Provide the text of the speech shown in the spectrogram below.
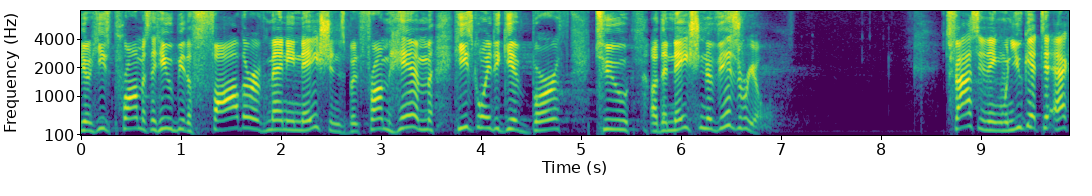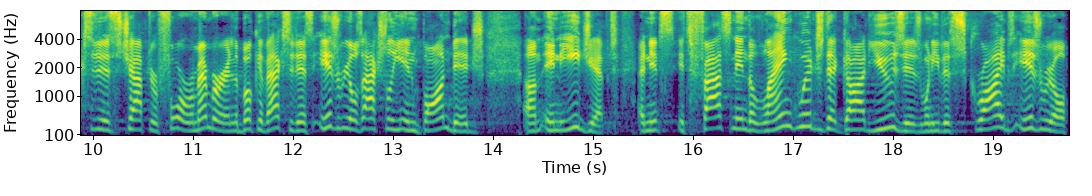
You know, he's promised that he would be the father of many nations, but from him, he's going to give birth to uh, the nation of Israel. It's fascinating when you get to Exodus chapter 4. Remember, in the book of Exodus, Israel's actually in bondage um, in Egypt. And it's, it's fascinating the language that God uses when he describes Israel.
